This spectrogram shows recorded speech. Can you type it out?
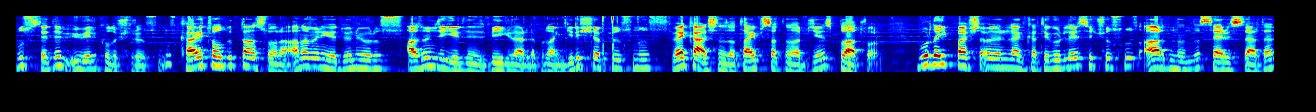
bu sitede bir üyelik oluşturuyorsunuz. Kayıt olduktan sonra ana menüye dönüyoruz. Az önce girdiğiniz bilgilerle buradan giriş yapıyorsunuz ve karşınıza takipçi satın alabileceğiniz platform. Burada ilk başta önerilen kategorileri seçiyorsunuz. Ardından da servislerden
